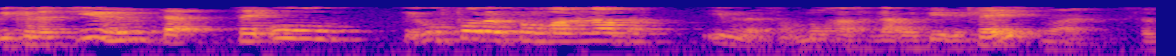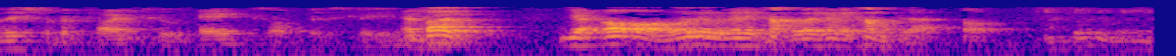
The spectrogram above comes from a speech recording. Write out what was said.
we can assume that they all they all follow from one another, even though from Muchas that would be the case. Right. So this would apply to eggs, obviously. And but yeah, oh, oh we're going to come, we're going to come to that. Oh. I thought it was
